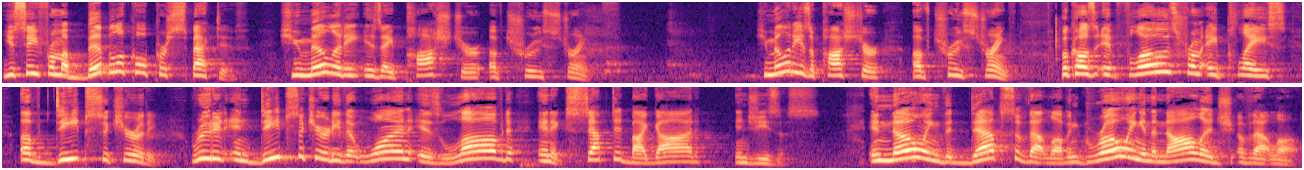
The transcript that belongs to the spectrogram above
You see, from a biblical perspective, humility is a posture of true strength. Humility is a posture of true strength because it flows from a place of deep security, rooted in deep security that one is loved and accepted by God in Jesus in knowing the depths of that love and growing in the knowledge of that love.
